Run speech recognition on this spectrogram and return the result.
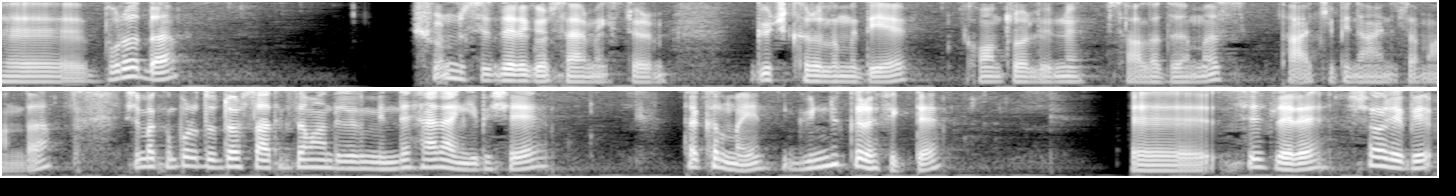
Ee, burada şunu sizlere göstermek istiyorum. Güç kırılımı diye kontrolünü sağladığımız takibini aynı zamanda. Şimdi bakın burada 4 saatlik zaman diliminde herhangi bir şeye takılmayın. Günlük grafikte e, sizlere şöyle bir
